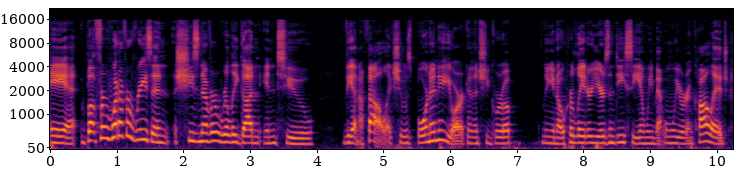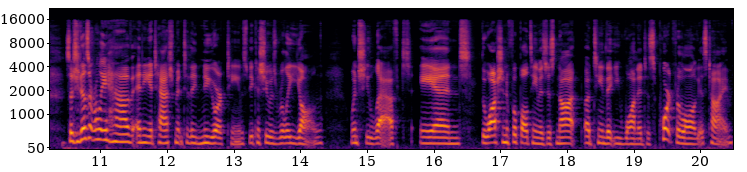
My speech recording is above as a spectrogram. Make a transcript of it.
And but for whatever reason, she's never really gotten into the NFL. Like she was born in New York and then she grew up, you know, her later years in DC and we met when we were in college. So she doesn't really have any attachment to the New York teams because she was really young when she left and the Washington football team is just not a team that you wanted to support for the longest time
